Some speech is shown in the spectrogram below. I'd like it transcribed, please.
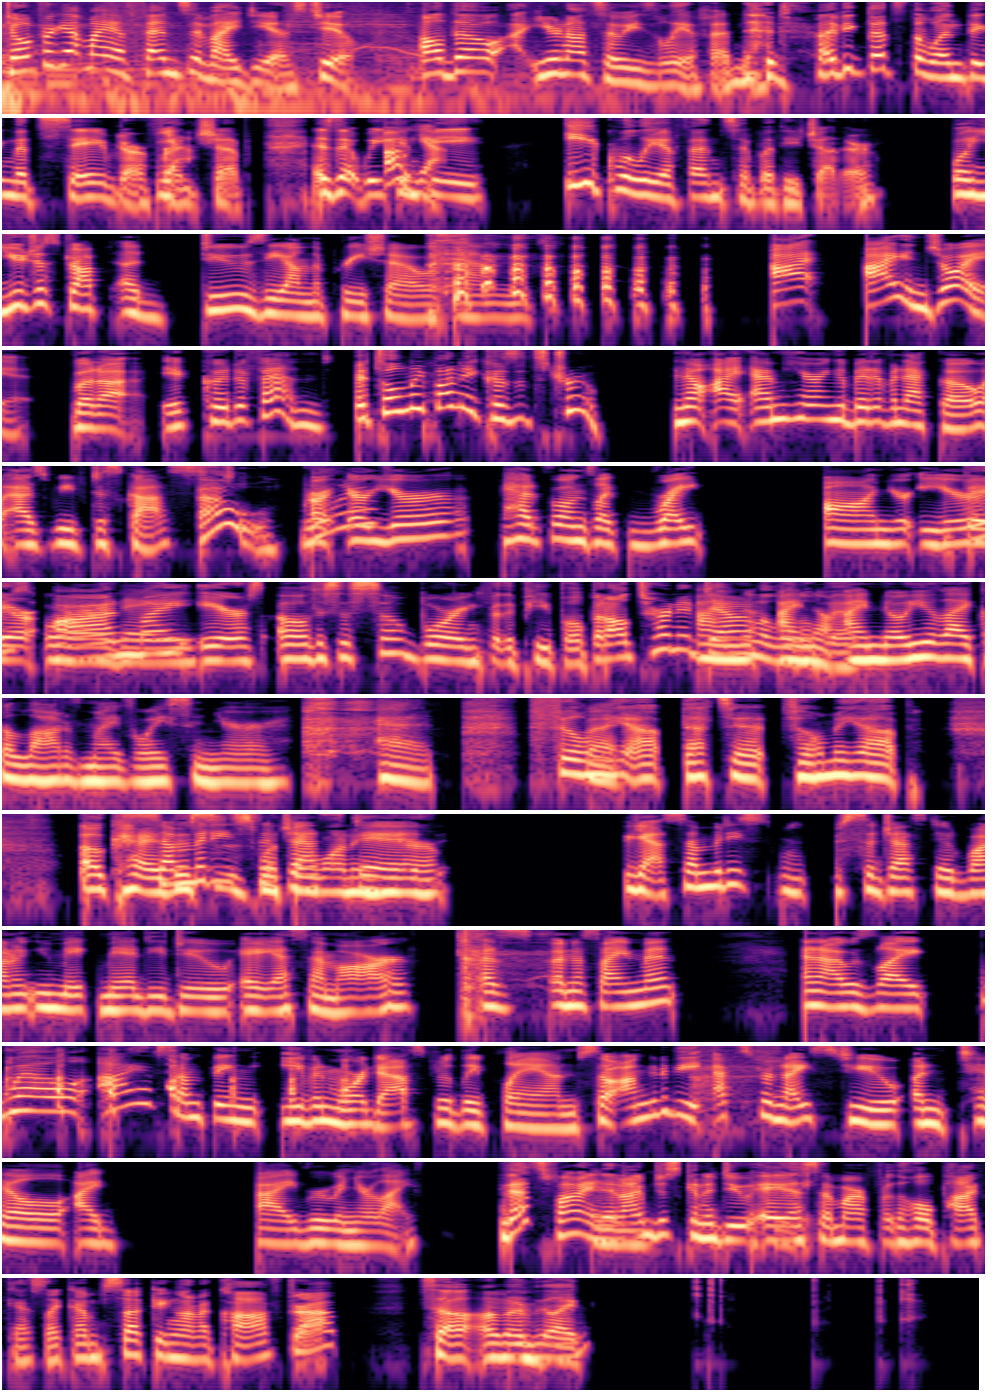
Don't forget my offensive ideas, too. Although you're not so easily offended. I think that's the one thing that saved our Yeah. friendship is that we Oh, can yeah. be equally offensive with each other. Well, you just dropped a doozy on the pre-show, and I I enjoy it, but uh, it could offend. It's only funny because it's true. Now, I am hearing a bit of an echo, as we've discussed. Oh, Are, are your headphones like right on your ears? They're on my ears. Oh, this is so boring for the people, but I'll turn it down know, a little I know. bit. I know you like a lot of my voice in your head. Fill me up. That's it. Fill me up. Okay, somebody this is what they want to suggested. hear. Yeah, somebody s- suggested, why don't you make Mandy do ASMR as an assignment? And I was like, well, I have something even more dastardly planned. So I'm going to be extra nice to you until I I ruin your life. That's fine. And And- I'm just going to do ASMR for the whole podcast. Like I'm sucking on a cough drop. So I'm going to be Mhm. like,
